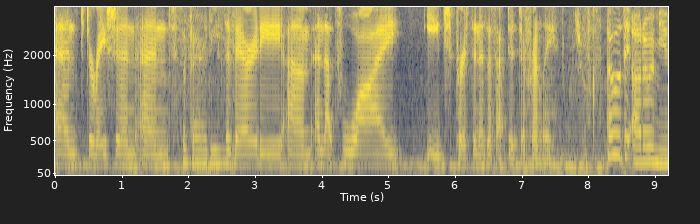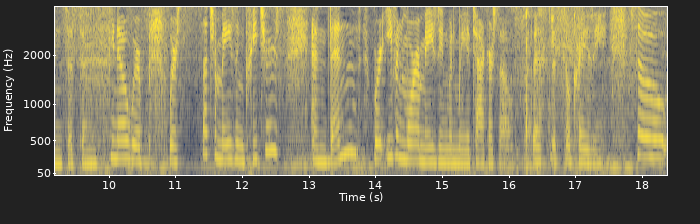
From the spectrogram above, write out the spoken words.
and duration and Severity. severity, um, and that's why each person is affected differently. Oh, the autoimmune system. You know, we're we're such amazing creatures, and then we're even more amazing when we attack ourselves. It's just so crazy. So,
